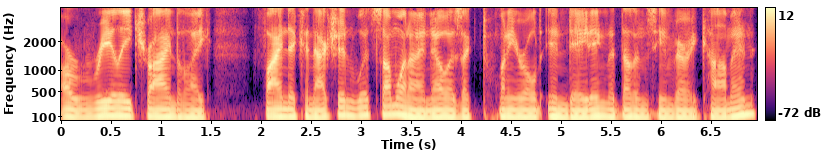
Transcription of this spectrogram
are really trying to like find a connection with someone I know as a 20 year old in dating that doesn't seem very common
